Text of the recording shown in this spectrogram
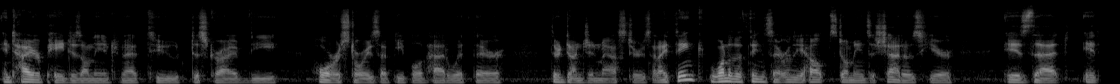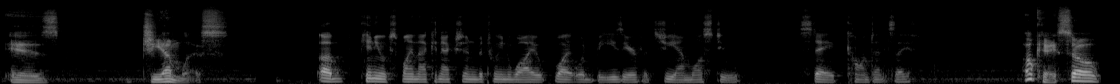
entire pages on the internet to describe the horror stories that people have had with their their dungeon masters. And I think one of the things that really helps Domains of Shadows here is that it is GMless. Uh, can you explain that connection between why why it would be easier if it's GMless to stay content safe? Okay, so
